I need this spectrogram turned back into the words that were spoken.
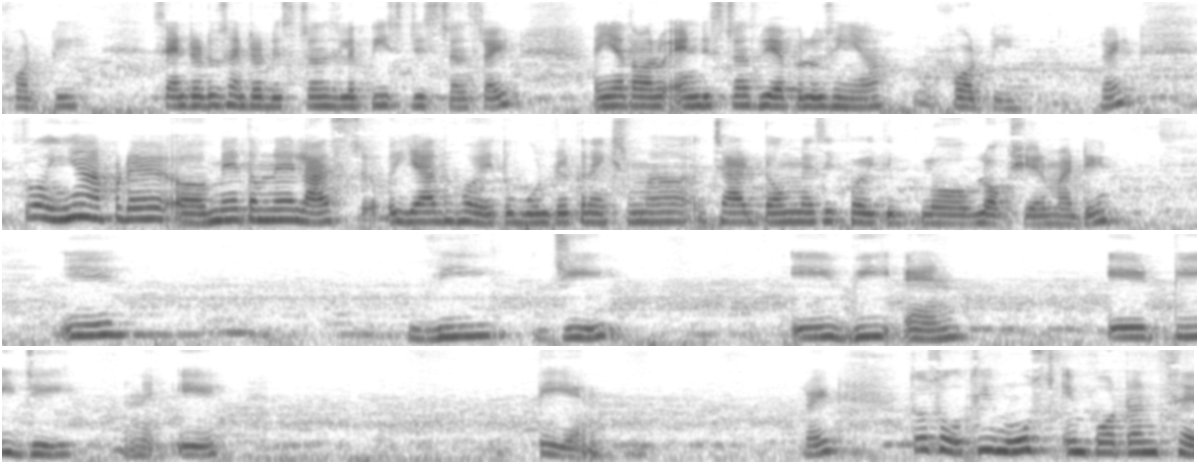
forty center to center distance એટલે પીસ ડિસ્ટન્સ રાઈટ અહીંયા તમારું એન્ડ ડિસ્ટન્સ બી આપેલું છે અહીંયા ફોર્ટી રાઈટ તો અહીંયા આપણે મેં તમને લાસ્ટ યાદ હોય તો બોલ્ટેડ કનેક્શનમાં ચાર ટર્મ મેં શીખવાડી હતી બ્લોક શેર માટે. એ વી જી એ વી એન એ ટી જી અને એ ટીએન રાઈટ તો સૌથી મોસ્ટ ઇમ્પોર્ટન્ટ છે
